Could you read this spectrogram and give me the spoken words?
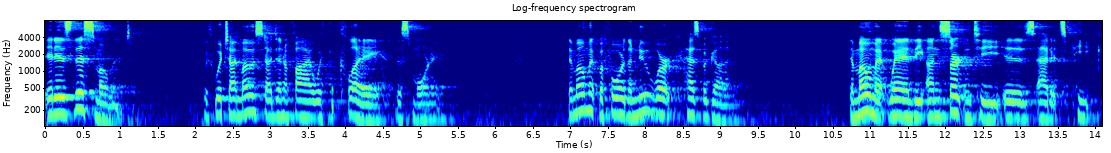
It is this moment with which I most identify with the clay this morning. The moment before the new work has begun the moment when the uncertainty is at its peak.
